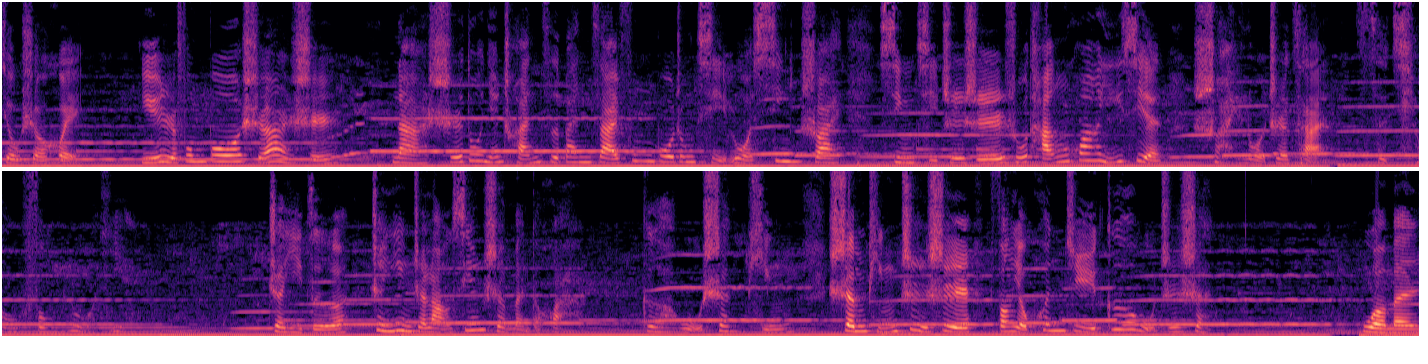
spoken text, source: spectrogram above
旧社会，一日风波十二时，那十多年传字班在风波中起落兴衰，兴起之时如昙花一现，衰落之惨似秋风落叶。这一则正应着老先生们的话。歌舞升平，升平志士，方有昆剧歌舞之盛。我们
